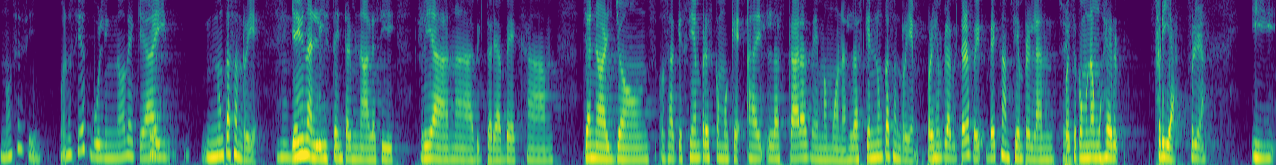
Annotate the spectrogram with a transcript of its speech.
no sé si, bueno, sí es bullying, ¿no? De que Sí. hay, nunca sonríe. Y hay una lista interminable así, Rihanna, Victoria Beckham, January Jones, o sea que siempre es como que hay las caras de mamonas, las que nunca sonríen. Por ejemplo, a Victoria Beckham siempre la han Sí. puesto como una mujer fría Fría. Y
